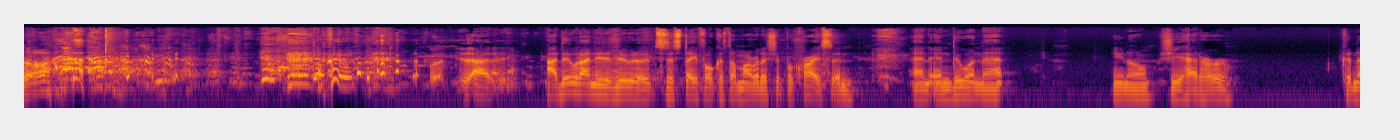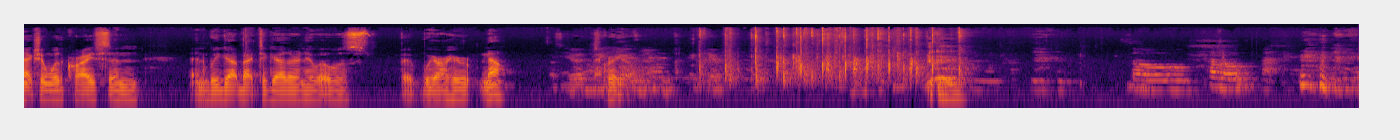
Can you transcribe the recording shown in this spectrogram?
Oh. I, I did what I needed to do to, to stay focused on my relationship with Christ, and and in doing that, you know, she had her connection with Christ, and and we got back together, and it was we are here now. That's good. Thank great. you. Thank you. So, hello.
